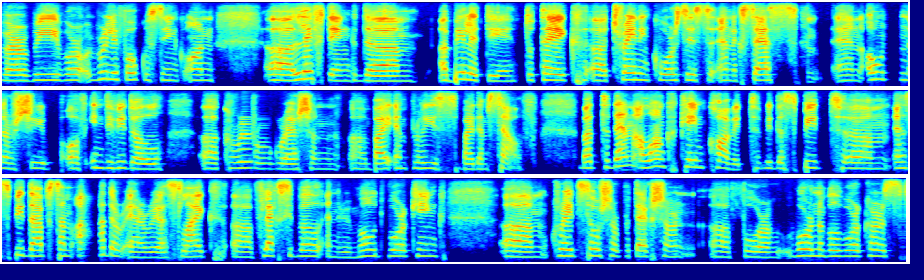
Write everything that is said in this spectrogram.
where we were really focusing on uh, lifting the ability to take uh, training courses and access and ownership of individual uh, career progression uh, by employees by themselves. But then along came COVID with the speed um, and speed up some other areas like uh, flexible and remote working, um, create social protection uh, for vulnerable workers.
